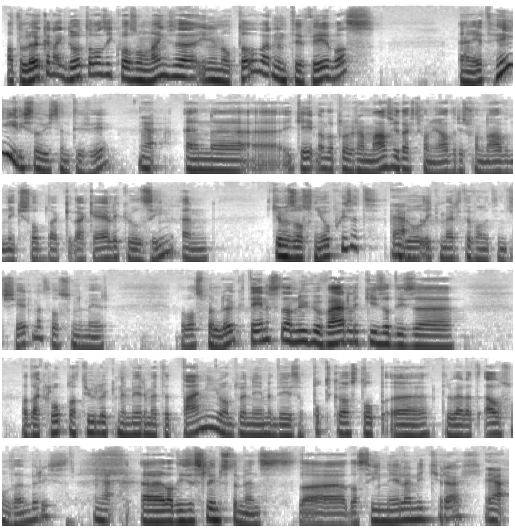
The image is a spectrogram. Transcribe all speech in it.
Wat een leuke anekdote was, ik was onlangs eh, in een hotel waar een tv was. En dacht, hé, hey, hier is nog eens een tv. ja. En eh, ik keek naar de programmatie en dacht van, ja, er is vanavond niks op dat ik, dat ik eigenlijk wil zien. En ik heb hem zelfs niet opgezet. Ja. Ik bedoel, ik merkte van, het interesseert me zelfs niet meer. Dat was wel leuk. Het enige dat nu gevaarlijk is, dat is... eh, maar dat klopt natuurlijk niet meer met de timing, want we nemen deze podcast op terwijl het 11 november is. Ja. Dat is de slimste mens. Dat, dat zien Nel en ik graag. ja.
